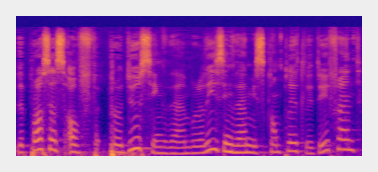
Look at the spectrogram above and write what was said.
the process of producing them, releasing them is completely different.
